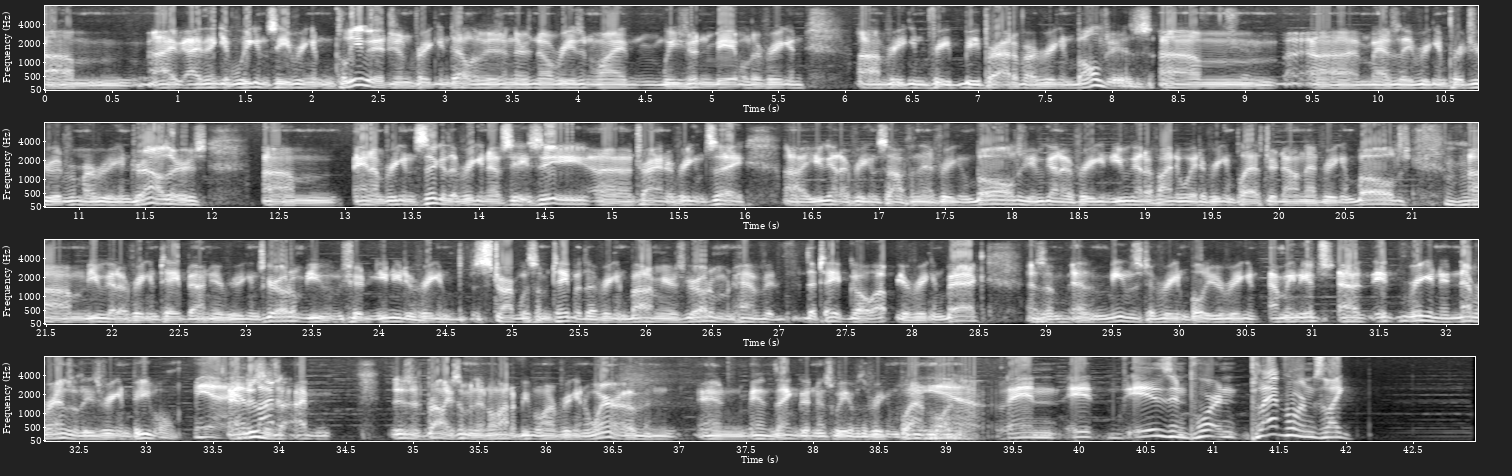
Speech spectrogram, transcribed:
Um, I, I think if we can see freaking cleavage in freaking television, there's no reason why we shouldn't be able to freaking, um, freaking free, be proud of our freaking bulges, um, um, as they freaking protrude from our freaking trousers. Um, and I'm freaking sick of the freaking FCC uh, trying to freaking say uh, you got to freaking soften that freaking bulge. You've got to freaking you've got to find a way to freaking plaster down that freaking bulge. Um, you've got to freaking tape down your freaking scrotum. You should you need to freaking start with some tape at the freaking bottom of your scrotum and have it the tape go up your freaking back as a, as a means to freaking pull your freaking. I mean it's uh, it freaking it never ends with these freaking people. Yeah, and and this is of- I'm this is probably something that a lot of people aren't freaking aware of, and and and thank goodness we have the freaking platform. Yeah, and it is important. Platforms like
